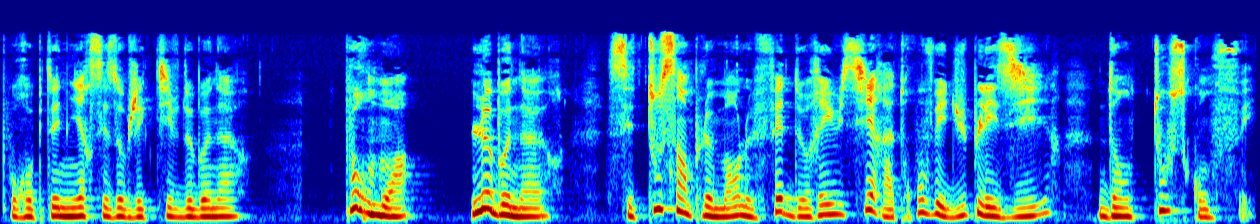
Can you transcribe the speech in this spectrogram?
pour obtenir ces objectifs de bonheur? Pour moi, le bonheur, c'est tout simplement le fait de réussir à trouver du plaisir dans tout ce qu'on fait.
